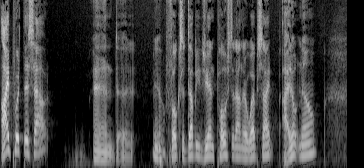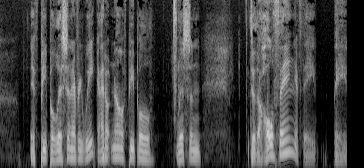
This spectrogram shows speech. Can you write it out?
I put this out and uh, you know folks at WGN posted on their website I don't know if people listen every week I don't know if people listen through the whole thing, if they they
